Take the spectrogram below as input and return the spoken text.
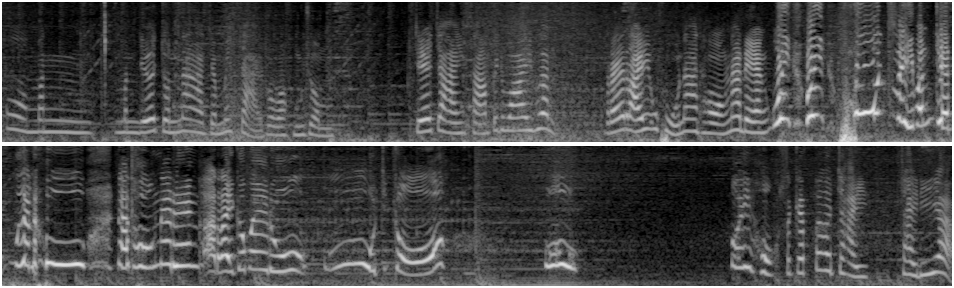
โอ้ มัน มันเยอะจนหน้าจะไม่จ่ายปะวะคุณผู้ชม เจจ่ายสามเป็นวายเพื่อน ไรไรโอ้โหหน้าทองหน้าแดง อุ้ยเฮ้ยโอ้สี่พันเจ็ดเพื่อนโอ้หน้าทองหน้าแดงอะไรก็ไม่รู้โอ้จิโกโอ้เฮ้ยหกสแกตเตอร์จ่ายจ่ายดีอะ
